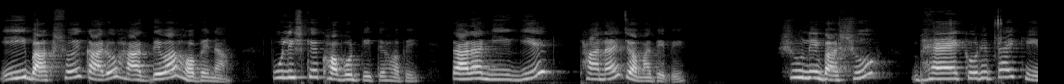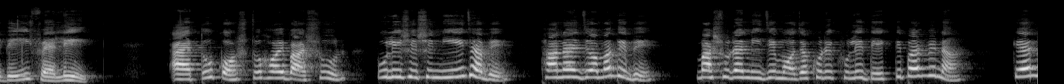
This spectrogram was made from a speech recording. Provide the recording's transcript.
এই বাক্সয় কারও হাত দেওয়া হবে না। পুলিশকে খবর দিতে হবে। তারা নিয়ে গিয়ে থানায় জমা দেবে। শুনে বাসু ভ্যাঁ করে প্রায় কেঁদেই ফেলে। এত কষ্ট হয় বাসুর, পুলিশ এসে নিয়ে যাবে, থানায় জমা দেবে। বাসুরা নিজে মজা করে খুলে দেখতে পারবে না? কেন?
